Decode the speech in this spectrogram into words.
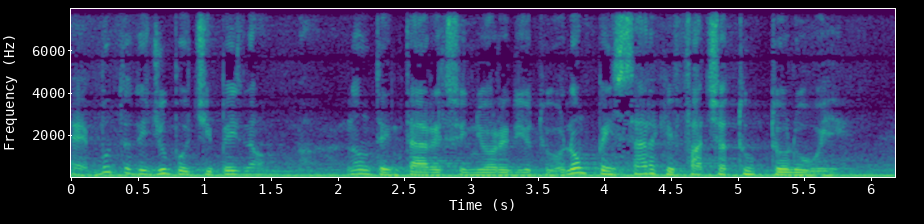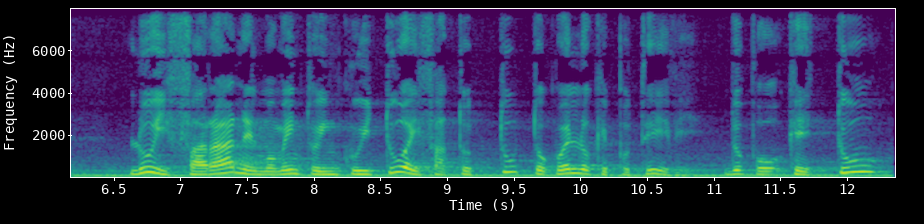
eh, buttati giù poi ci pensi, no, non tentare il Signore Dio tuo, non pensare che faccia tutto Lui. Lui farà nel momento in cui tu hai fatto tutto quello che potevi, dopo che tu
